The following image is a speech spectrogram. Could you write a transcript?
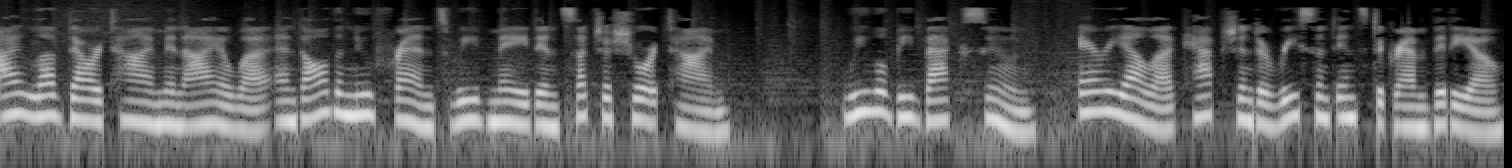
I loved our time in Iowa and all the new friends we've made in such a short time. We will be back soon. Ariela captioned a recent Instagram video.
